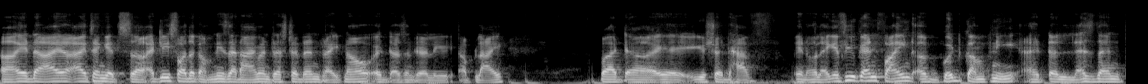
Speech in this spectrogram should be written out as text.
Uh, it, I, I think it's uh, at least for the companies that I'm interested in right now, it doesn't really apply. But uh, you should have, you know, like if you can find a good company at a less than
